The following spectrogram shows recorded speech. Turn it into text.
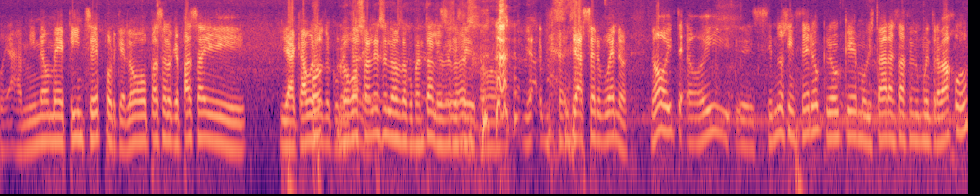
Pues a mí no me pinche porque luego pasa lo que pasa y, y acabo en los documentales. Luego sales en los documentales, Sí, sí, no, ya, ya ser bueno. No, hoy, te- hoy eh, siendo sincero, creo que Movistar está haciendo un buen trabajo.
